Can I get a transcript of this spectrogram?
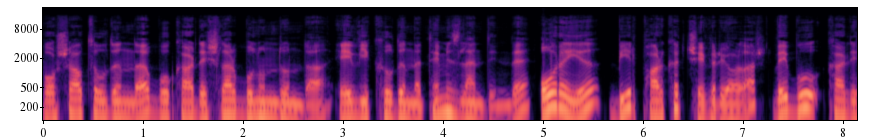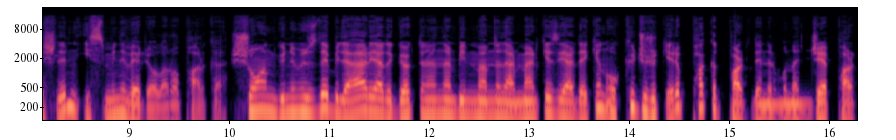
boşaltıldığında bu kardeşler bulunduğunda ev yıkıldığında temizlendiğinde orayı bir parka çeviriyorlar ve bu kardeşlerin ismini veriyorlar o parka. Şu an günümüzde bile her yerde gökdelenler bilmem neler merkez yerdeyken o küçücük yeri Pocket Park denir buna. Cep Park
